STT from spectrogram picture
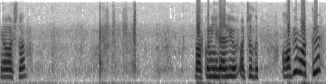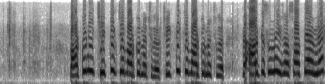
Yavaştan. Barkoni ilerliyor. Açıldı. Abim Hakkı Barkoni çektikçe barkon açılıyor. Çektikçe barkon açılıyor. Ve arkasında yüzen sahte emler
